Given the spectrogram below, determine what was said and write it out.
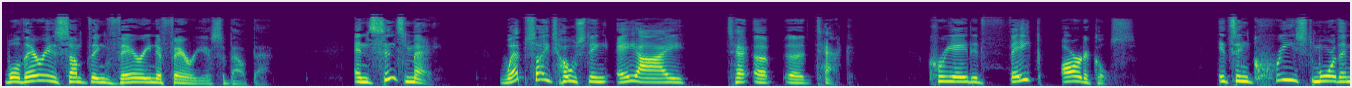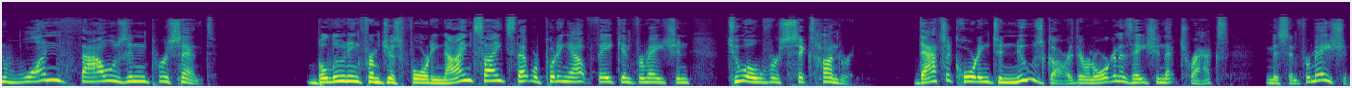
well, there is something very nefarious about that. And since May, websites hosting AI te- uh, uh, tech created fake articles. It's increased more than 1,000%, ballooning from just 49 sites that were putting out fake information to over 600. That's according to NewsGuard. They're an organization that tracks misinformation.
